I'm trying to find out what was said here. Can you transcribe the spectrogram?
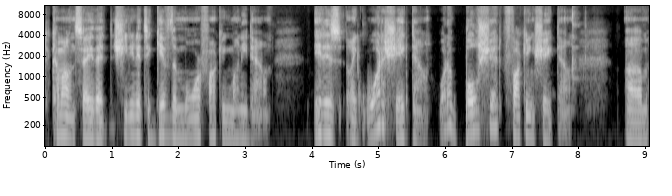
to come out and say that she needed to give them more fucking money down. It is like what a shakedown. What a bullshit fucking shakedown. Um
